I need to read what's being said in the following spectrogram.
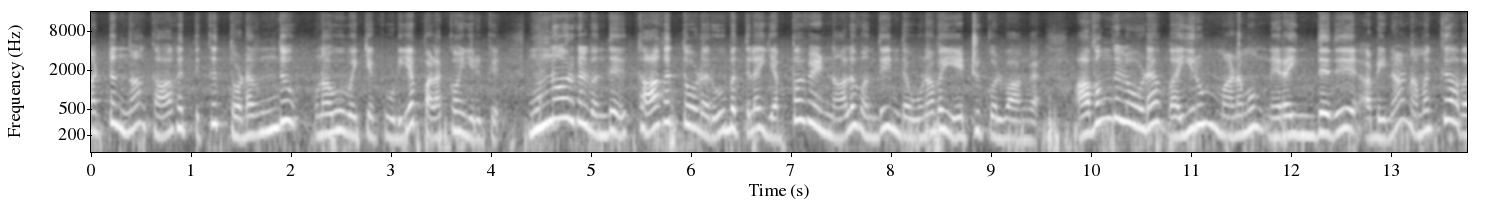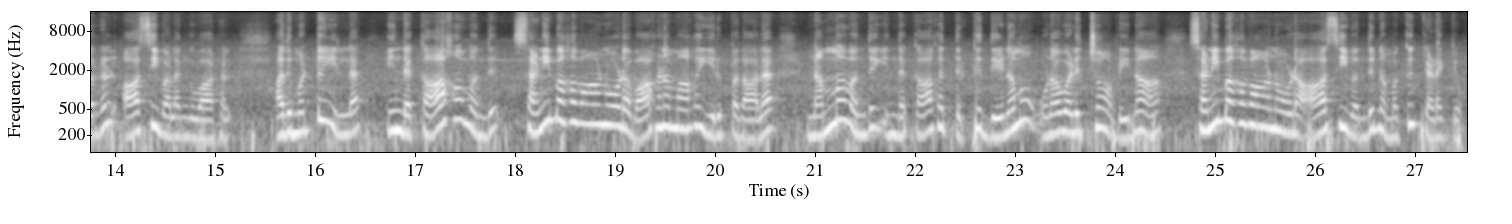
மட்டும்தான் காகத்துக்கு தொடர்ந்து உணவு வைக்கக்கூடிய பழக்கம் இருக்குது முன்னோர்கள் வந்து காகத்தோட ரூபத்தில் எப்போ வேணாலும் வந்து இந்த உணவை ஏற்றுக்கொள்வாங்க. அவங்களோட வயிறும் மனமும் நிறைந்தது அப்படின்னா நமக்கு அவர்கள் ஆசி வழங்குவார்கள். அது மட்டும் இல்லை இந்த காகம் வந்து சனி பகவானோட வாகனமாக இருப்பதால் நம்ம வந்து இந்த காகத்திற்கு தினமும் உணவளித்தோம் அப்படின்னா சனி பகவானோட ஆசி வந்து நமக்கு கிடைக்கும்.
